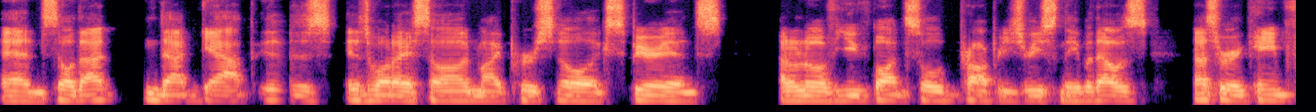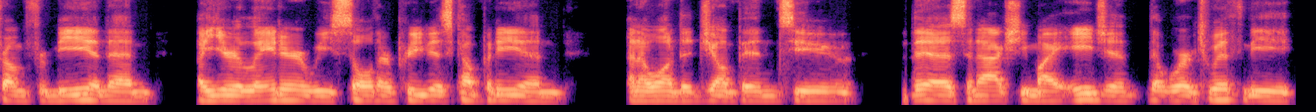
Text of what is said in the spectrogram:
And so that that gap is is what i saw in my personal experience. I don't know if you've bought and sold properties recently but that was that's where it came from for me. And then a year later we sold our previous company and and i wanted to jump into this. And actually my agent that worked with me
